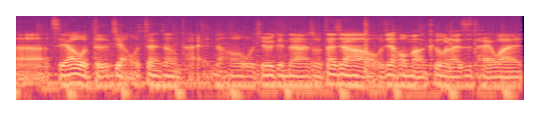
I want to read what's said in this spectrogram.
呃，只要我得奖，我站上台，然后我就会跟大家说：“大家好，我叫侯马克，我来自台湾，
